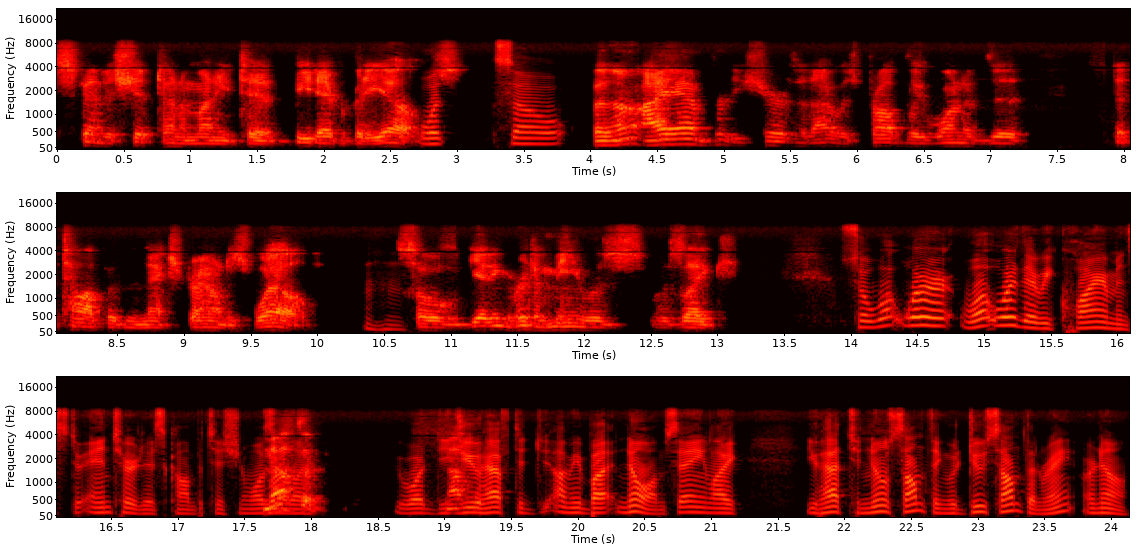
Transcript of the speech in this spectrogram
Spend a shit ton of money to beat everybody else. What- So But I I am pretty sure that I was probably one of the the top of the next round as well. mhm. So getting rid of me was was like so what were what were the requirements to enter this competition? Was it nothing. like what did you have to do? I mean, but no, I'm saying like you had to know something or do something, right? Or no?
